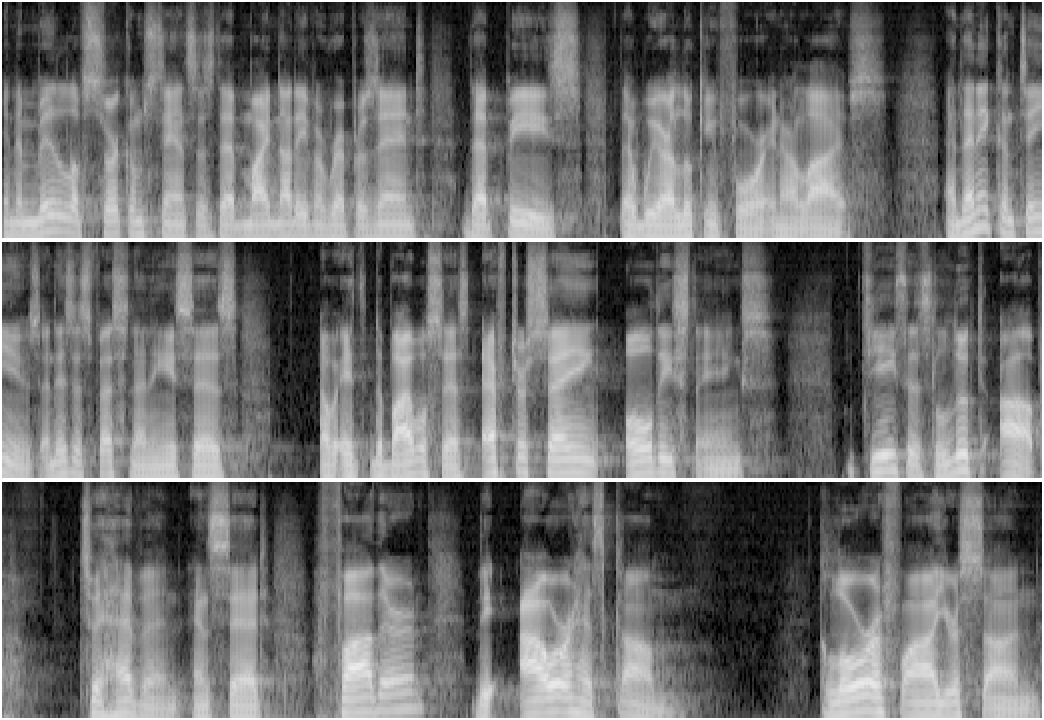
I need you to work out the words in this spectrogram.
in the middle of circumstances that might not even represent that peace that we are looking for in our lives. And then he continues, and this is fascinating. He says, oh, it, the Bible says, after saying all these things, Jesus looked up to heaven and said, Father, the hour has come. Glorify your Son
